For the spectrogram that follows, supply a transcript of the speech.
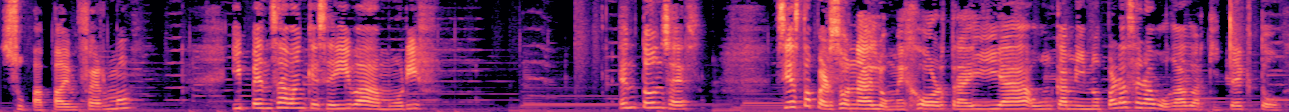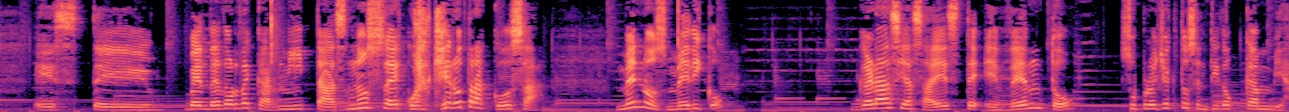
su papá enfermó y pensaban que se iba a morir. Entonces, Si esta persona a lo mejor traía un camino para ser abogado, arquitecto, este, vendedor de carnitas, no sé, cualquier otra cosa, menos médico, gracias a este evento, su proyecto sentido cambia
